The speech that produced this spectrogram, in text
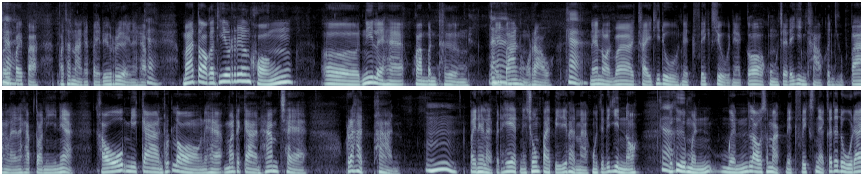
ค่ะค่อยๆปะพัฒนากันไปเรื่อยๆนะครับค่ะมาต่อกันที่เรื่องของเออนี่เลยฮะความบันเทิงในอ่าบ้านของเราค่ะแน่นอนว่าใครที่ดู Netflix อยู่เนี่ยก็คงจะได้ยินข่าวกันอยู่บ้างแล้วนะครับ ตอนนี้เนี่ยเขามีการทดลองนะฮะมาตรการห้ามแชร์ รหัสผ่านอืมไปในหลายประเทศในช่วงปลายปีที่ผ่านมาคงจะได้ยินเนาะค่ะ ก็คือเหมือนเหมือนเราสมัคร Netflix เนี่ยก็จะดูได้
